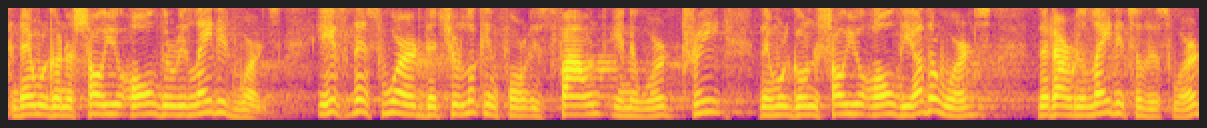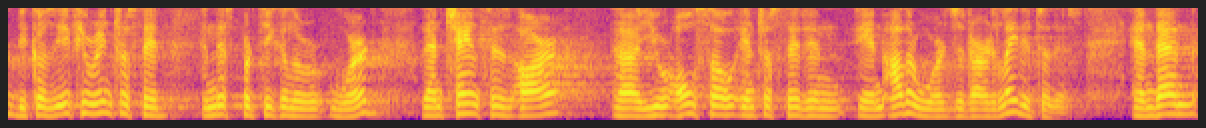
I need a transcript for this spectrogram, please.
and then we're going to show you all the related words. If this word that you're looking for is found in a word tree, then we're going to show you all the other words that are related to this word. Because if you're interested in this particular word, then chances are uh, you're also interested in, in other words that are related to this. And then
